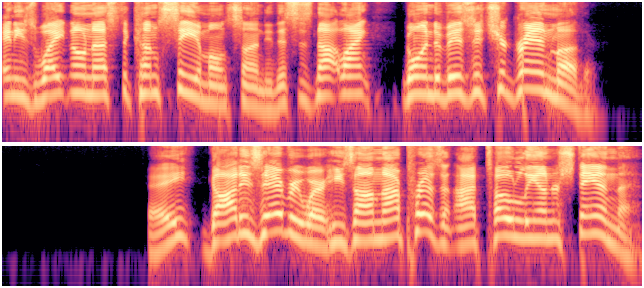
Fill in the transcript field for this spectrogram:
and He's waiting on us to come see Him on Sunday. This is not like going to visit your grandmother. Okay? God is everywhere, He's omnipresent. I totally understand that.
